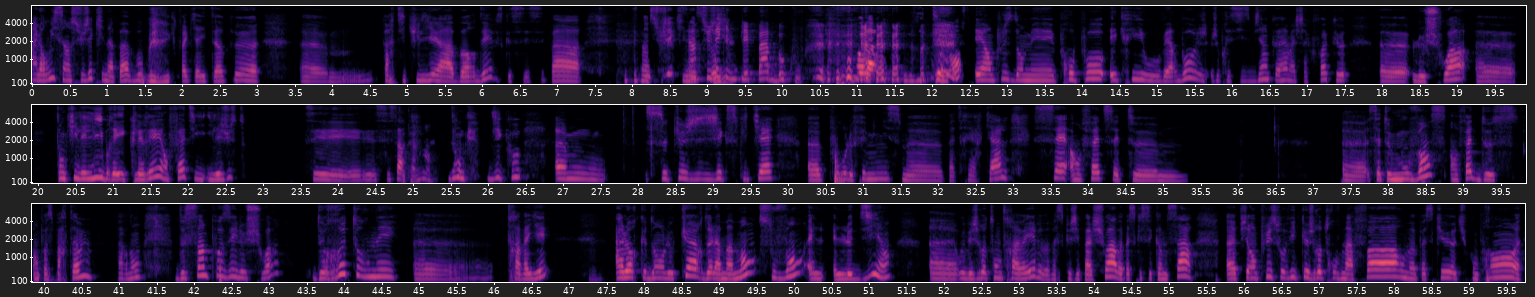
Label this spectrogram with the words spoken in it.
Alors oui, c'est un sujet qui n'a pas beaucoup enfin qui a été un peu, particulier à aborder parce que c'est pas c'est un sujet qui C'est un sujet qui ne plaît pas beaucoup. Voilà, exactement et en plus dans mes propos écrits ou verbaux, je je précise bien quand même à chaque fois que, le choix, tant qu'il est libre et éclairé, en fait, il il est juste. C'est c'est ça. Totalement. Donc du coup, ce que j'expliquais, heu, pour le féminisme, heu, patriarcal, c'est en fait cette, Heu, cette mouvance en fait de en postpartum, pardon, de s'imposer le choix de retourner, travailler, Mmh. alors que dans le cœur de la maman, souvent, elle elle le dit, hein, «Oui, beh, je retourne travailler, bah, bah, parce que j'ai pas le choix, bah, parce que c'est comme ça. Puis en plus, faut vite que je retrouve ma forme parce que, tu comprends,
